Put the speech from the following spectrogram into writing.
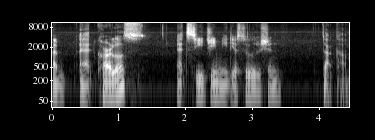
I'm at Carlos at cgmediasolution.com.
